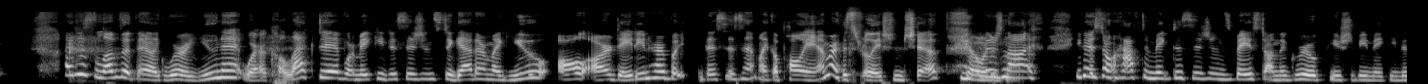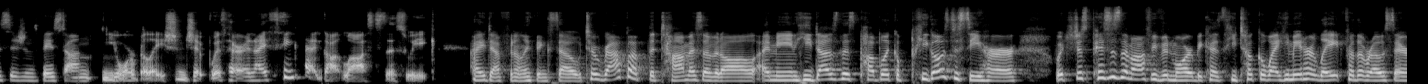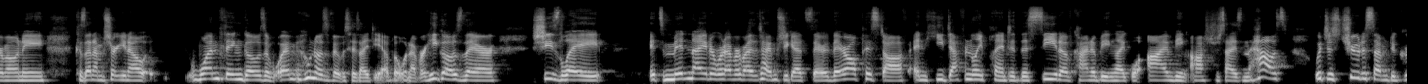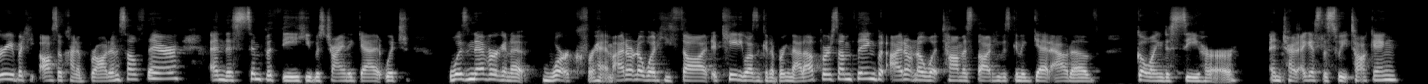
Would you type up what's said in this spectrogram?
I just love that they're like, we're a unit, we're a collective, we're making decisions together. I'm like, you all are dating her, but this isn't like a polyamorous relationship. No, there's not. not. You guys don't have to make decisions based on the group. You should be making decisions based on your relationship with her. And I think that got lost this week. I definitely think so. To wrap up the Thomas of it all, I mean, he does this public, he goes to see her, which just pisses them off even more because he took away, he made her late for the rose ceremony. Cause then I'm sure, you know, one thing goes, I mean, who knows if it was his idea, but whatever. He goes there, she's late. It's midnight or whatever by the time she gets there. They're all pissed off. And he definitely planted this seed of kind of being like, well, I'm being ostracized in the house, which is true to some degree, but he also kind of brought himself there. And the sympathy he was trying to get, which was never going to work for him. I don't know what he thought, if Katie wasn't going to bring that up or something, but I don't know what Thomas thought he was going to get out of going to see her and try, I guess, the sweet talking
